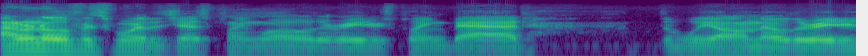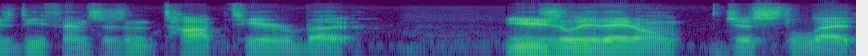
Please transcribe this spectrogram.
I don't know if it's more the Jets playing well or the Raiders playing bad. We all know the Raiders defense isn't top tier, but usually they don't just let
